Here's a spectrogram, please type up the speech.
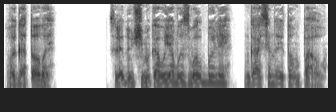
«Вы готовы?» Следующими, кого я вызвал, были Гасина и Том Пау.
